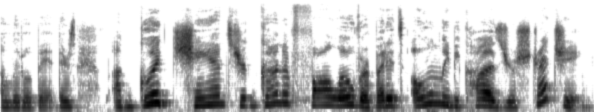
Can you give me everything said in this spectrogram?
a little bit. There's a good chance you're gonna fall over, but it's only because you're stretching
